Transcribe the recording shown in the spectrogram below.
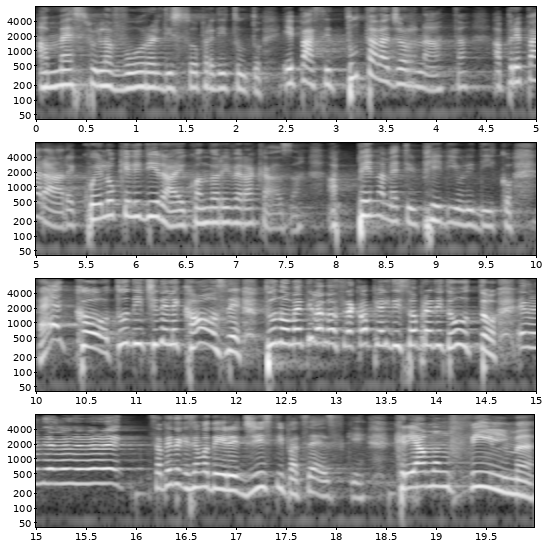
ha messo il lavoro al di sopra di tutto e passi tutta la giornata a preparare quello che gli dirai quando arriverà a casa. Appena metti il piede io gli dico, ecco, tu dici delle cose, tu non metti la nostra coppia al di sopra di tutto. Sapete che siamo dei registi pazzeschi, creiamo un film,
